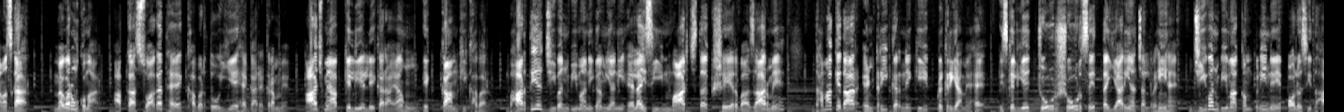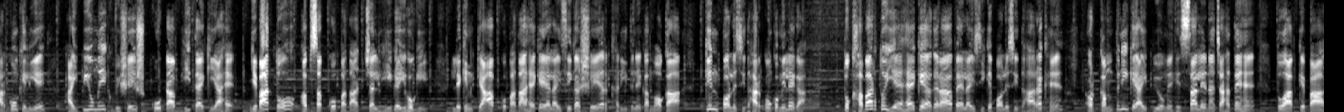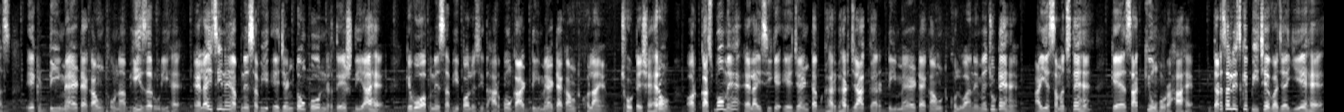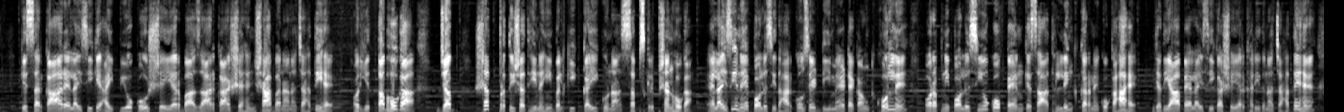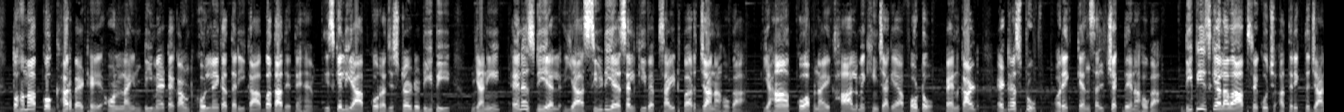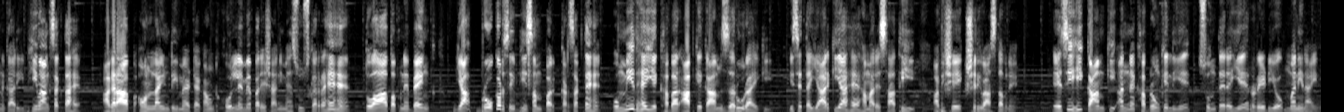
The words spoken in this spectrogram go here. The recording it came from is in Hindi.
नमस्कार, मैं वरुण कुमार। आपका स्वागत है खबर तो ये है कार्यक्रम में। आज मैं आपके लिए लेकर आया हूँ एक काम की खबर। भारतीय जीवन बीमा निगम यानी एलआईसी मार्च तक शेयर बाज़ार में धमाकेदार एंट्री करने की प्रक्रिया में है। इसके लिए ज़ोर शोर से तैयारियाँ चल रही हैं। जीवन बीमा कंपनी ने पॉलिसी धारकों के लिए आईपीओ में एक विशेष कोटा भी तय किया है। ये बात तो अब सबको पता चल ही गई होगी। लेकिन क्या आपको पता है कि LIC का शेयर खरीदने का मौका किन पॉलिसी धारकों को मिलेगा? तो खबर तो यह है कि अगर आप LIC के पॉलिसी धारक हैं और कंपनी के आईपीओ में हिस्सा लेना चाहते हैं तो आपके पास एक डीमैट अकाउंट होना भी ज़रूरी है। LIC ने अपने सभी एजेंटों को निर्देश दिया है कि वो अपने सभी पॉलिसी धारकों का डीमैट अकाउंट खुलाएँ। छोटे शहरों और कस्बों में एलआईसी के एजेंट अब घर घर जाकर डीमेट अकाउंट खुलवाने में जुटे हैं। आइए समझते हैं कि ऐसा क्यों हो रहा है। दरअसल इसके पीछे वजह ये है कि सरकार एलआईसी के आईपीओ को शेयर बाज़ार का शहनशाह बनाना चाहती है और ये तब होगा जब शत प्रतिशत ही नहीं, बल्कि कई गुना सब्सक्रिप्शन होगा। LIC ने पॉलिसी धारकों से डीमेट अकाउंट खोलने और अपनी पॉलिसियों को पैन के साथ लिंक करने को कहा है। यदि आप LIC का शेयर खरीदना चाहते हैं तो हम आपको घर बैठे ऑनलाइन डीमेट अकाउंट खोलने का तरीका बता देते हैं। इसके लिए आपको रजिस्टर्ड डीपी यानी एनएसडीएल या सीडीएसएल की वेबसाइट पर जाना होगा। यहाँ आपको अपना एक हाल में खींचा गया photo, PAN card, address proof और एक कैंसल चेक देना होगा। डीपी इसके अलावा आपसे कुछ अतिरिक्त जानकारी भी मांग सकता है। अगर आप ऑनलाइन डीमेट अकाउंट खोलने में परेशानी महसूस कर रहे हैं तो आप अपने बैंक या ब्रोकर से भी संपर्क कर सकते हैं। उम्मीद है ये खबर आपके काम ज़रूर आएगी। इसे तैयार किया है हमारे साथी अभिषेक श्रीवास्तव ने। ऐसी ही काम की अन्य खबरों के लिए सुनते रहिए रेडियो मनी नाइन।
